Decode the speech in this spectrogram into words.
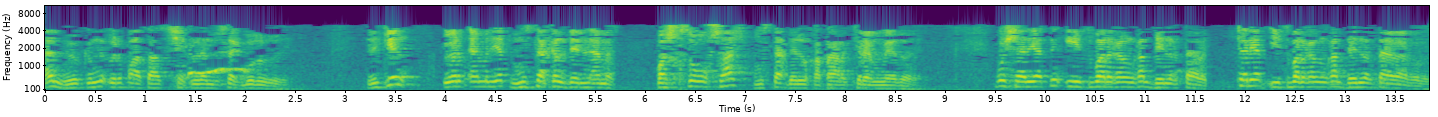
ham hukmni urf asosida shakllantirsak bo'ladi lekin urf amaliyot mustaqil dalil emas. Boshqasi o'xshash mustaqil qatori kirolmaydi bu shariatning e'tibor qilingan dalil shariat e'tibor qilingan dalil bo'ladi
